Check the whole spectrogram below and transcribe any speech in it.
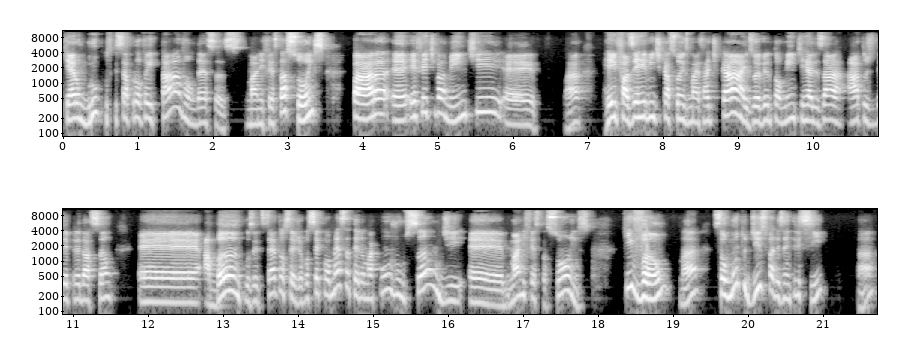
que eram grupos que se aproveitavam dessas manifestações para é, efetivamente é, né, fazer reivindicações mais radicais ou eventualmente realizar atos de depredação é, a bancos, etc. Ou seja, você começa a ter uma conjunção de é, manifestações que vão, né, são muito díspares entre si. Tá?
